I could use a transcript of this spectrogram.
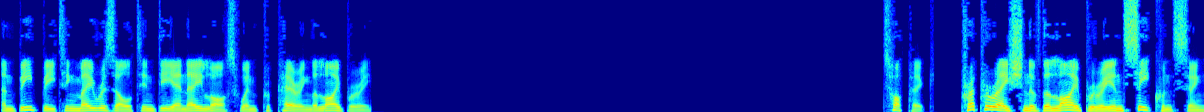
and bead beating may result in DNA loss when preparing the library. Topic: Preparation of the library and sequencing.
